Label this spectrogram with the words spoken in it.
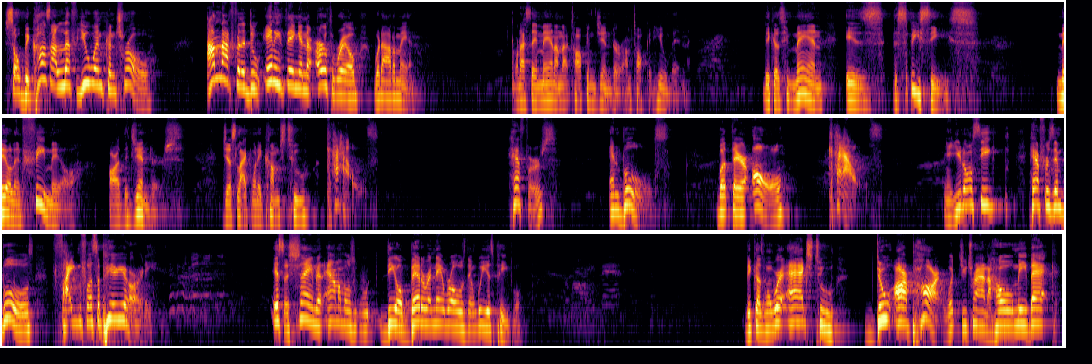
So because I left you in control, I'm not going to do anything in the earth realm without a man. When I say man, I'm not talking gender, I'm talking human. Because man is the species male and female are the genders. Just like when it comes to cows, heifers, and bulls, but they're all cows. And you don't see heifers and bulls fighting for superiority. It's a shame that animals deal better in their roles than we as people. Because when we're asked to do our part. What you trying to hold me back?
